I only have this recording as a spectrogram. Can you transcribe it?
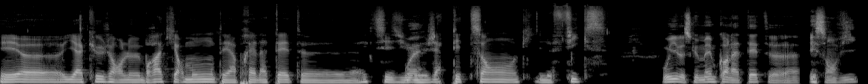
Et euh, il y a que genre le bras qui remonte et après la tête euh, avec ses yeux Ouais. jactés de sang qui le fixe. Oui, parce que même quand la tête euh, est sans vie,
